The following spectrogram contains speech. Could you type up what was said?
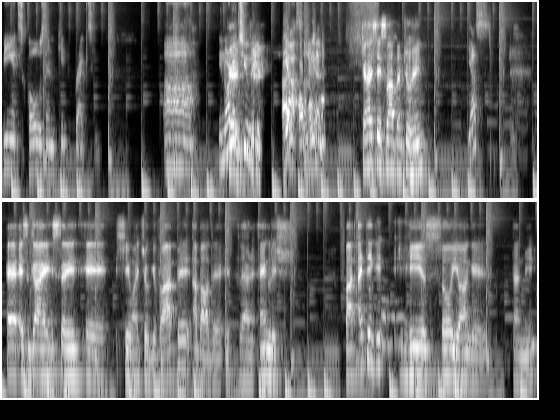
being exposed and keep practicing. Uh in order Philip, to Philip. yes, I- Alexandre. Can I say something to him? yes. Uh, this guy say uh, she want to give up about the learning English, but I think he is so younger than me,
